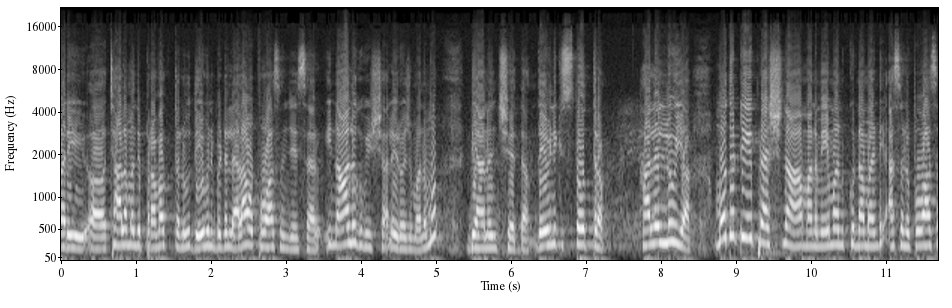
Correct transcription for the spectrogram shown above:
మరి చాలామంది ప్రవక్తలు దేవుని బిడ్డలు ఎలా ఉపవాసం చేశారు? ఈ నాలుగు విషయాలు ఈరోజు మనము ధ్యానం చేద్దాం. దేవునికి స్తోత్రం. హలెల్లుయ మొదటి ప్రశ్న మనం ఏమనుకున్నామండి? అసలు ఉపవాస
